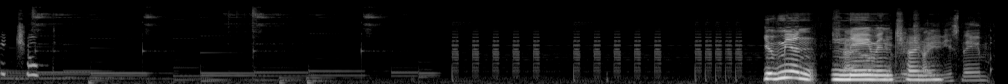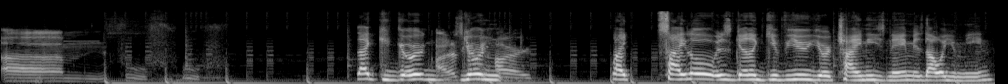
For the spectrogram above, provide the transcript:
I choked. Give me a Shadow, name in Chinese. Chinese name? Um, oof, oof. Like your Oh, your. Like Silo is gonna give you your Chinese name. Is that what you mean?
